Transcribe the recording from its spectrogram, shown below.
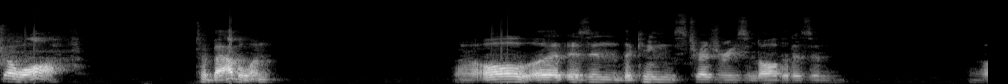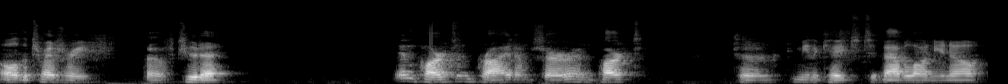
show off to Babylon uh, all that is in the king's treasuries and all that is in uh, all the treasury of Judah, in part in pride, I'm sure, in part to communicate to Babylon, you know,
